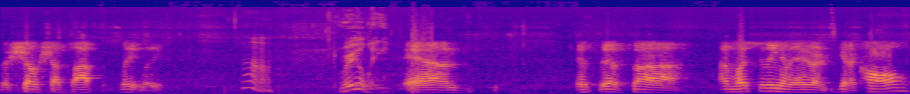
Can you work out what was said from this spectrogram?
the show shuts off completely. Oh. Really? And if, if uh, I'm listening and I get a call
